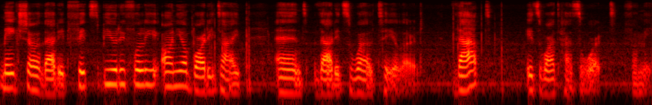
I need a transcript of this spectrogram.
make sure that it fits beautifully on your body type and that it's well tailored. That is what has worked for me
